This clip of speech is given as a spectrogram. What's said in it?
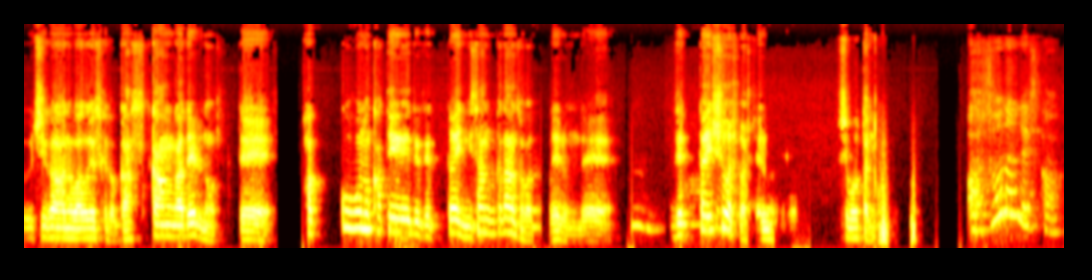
内側のワードですけど、ガス感が出るのって、発酵の過程で絶対二酸化炭素が出るんで、うん絶対シュワシュワしてるんですよ。絞ったり。あ、そうなんですか。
